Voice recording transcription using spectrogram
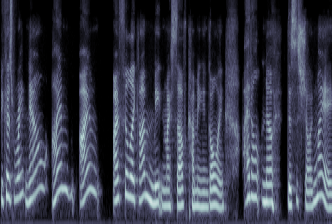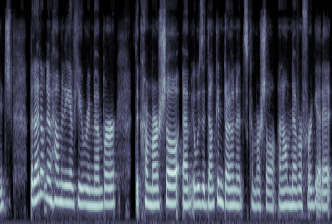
Because right now, I'm, I'm, I feel like I'm meeting myself coming and going. I don't know. This is showing my age, but I don't know how many of you remember the commercial. Um, it was a Dunkin' Donuts commercial, and I'll never forget it.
